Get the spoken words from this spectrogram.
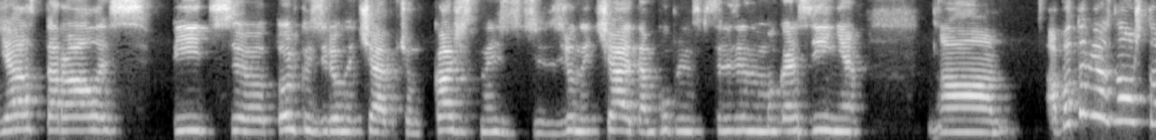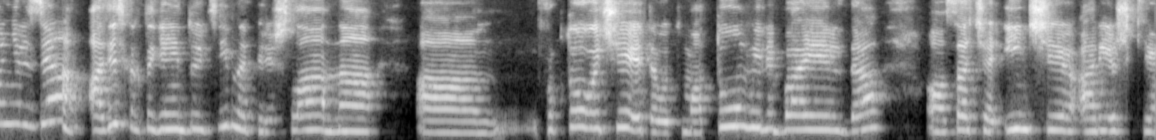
я старалась пить э, только зеленый чай, причем качественный зеленый чай, там купленный в специализированном магазине. А, а потом я узнала, что нельзя. А здесь как-то я интуитивно перешла на а, фруктовый чай, это вот матум или баэль, да, а, сача инчи, орешки,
